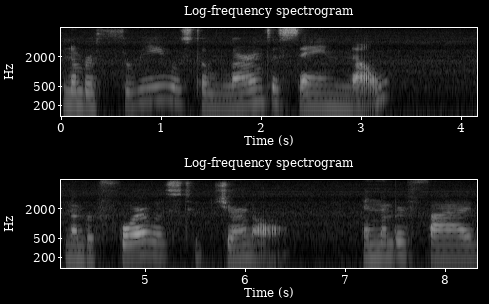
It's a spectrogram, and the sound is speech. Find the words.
Number three was to learn to say no. Number four was to journal. And number five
